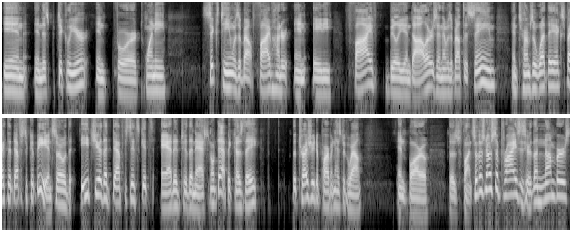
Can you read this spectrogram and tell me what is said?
in in this particular year in for 2016 was about 585 billion dollars and that was about the same in terms of what they expect the deficit could be. And so the, each year the deficits gets added to the national debt because they the treasury department has to go out and borrow those funds. So there's no surprises here. The numbers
